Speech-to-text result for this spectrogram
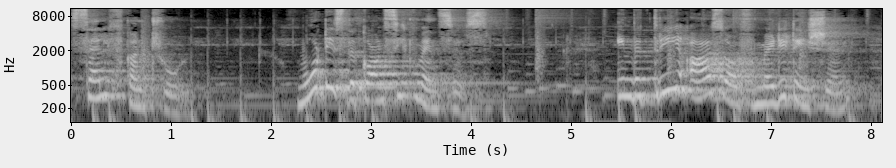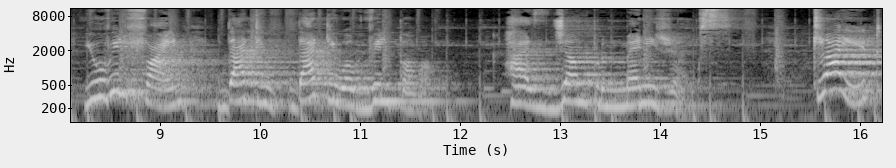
self control. What is the consequences? In the 3 hours of meditation, you will find that you that your willpower has jumped many ranks. Try it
